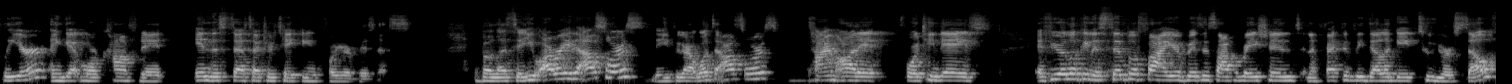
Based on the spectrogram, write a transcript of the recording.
clear and get more confident in the steps that you're taking for your business. But let's say you are ready to outsource, then you figure out what to outsource, time audit, 14 days, if you're looking to simplify your business operations and effectively delegate to yourself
